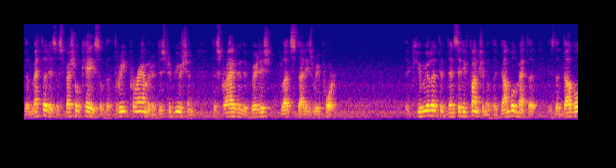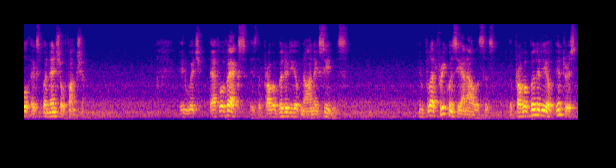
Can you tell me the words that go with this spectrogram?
The method is a special case of the three-parameter distribution described in the British Flood Studies report. The cumulative density function of the Gumbel method is the double exponential function, in which f of x is the probability of non-exceedance. In flood frequency analysis, the probability of interest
